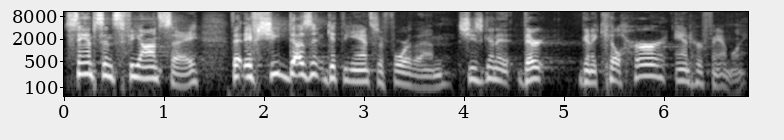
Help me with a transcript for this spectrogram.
Samson's fiance that if she doesn't get the answer for them, she's gonna, they're going to kill her and her family.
